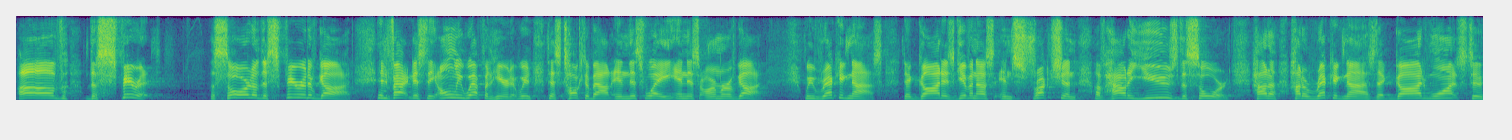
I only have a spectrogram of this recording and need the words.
of the Spirit the sword of the Spirit of God. In fact, it's the only weapon here that we, that's talked about in this way in this armor of God. We recognize that God has given us instruction of how to use the sword, how to, how to recognize that God wants to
